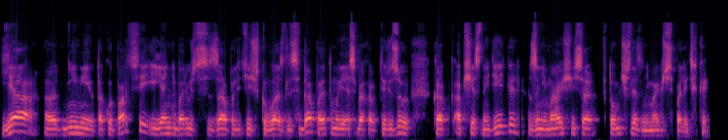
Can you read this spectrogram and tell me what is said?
Я э, не имею такой партии, и я не борюсь за политическую власть для себя, поэтому я себя характеризую как общественный деятель, занимающийся, в том числе занимающийся политикой.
